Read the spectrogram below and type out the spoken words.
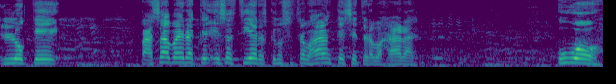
lo que pasaba era que esas tierras que no se trabajaban, que se trabajaran hubo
